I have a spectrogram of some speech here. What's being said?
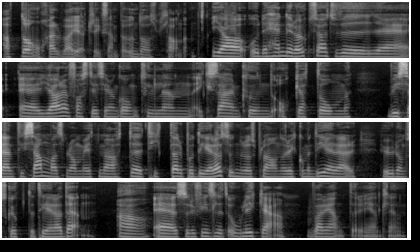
att de själva gör till exempel underhållsplanen? Ja, och det händer också att vi eh, eh, gör en fastighetsgenomgång till en extern kund och att de, vi sen tillsammans med dem i ett möte tittar på deras underhållsplan och rekommenderar hur de ska uppdatera den. Ja. Eh, så det finns lite olika varianter egentligen.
